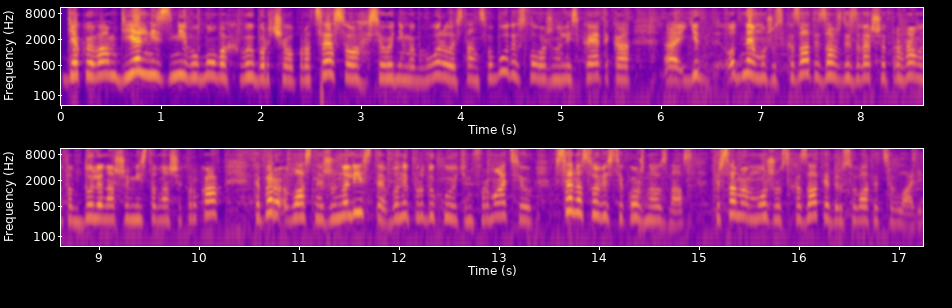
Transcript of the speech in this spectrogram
Дякую вам. Діяльність ЗМІ в умовах виборчого процесу. Сьогодні ми обговорили стан свободи, слово журналістська етика. Е, Є одне можу сказати, завжди завершую програму. Там доля нашого міста в наших руках. Тепер власне журналісти вони продукують інформацію. Все на совісті кожного з нас. Те ж саме можу сказати адресувати це владі.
